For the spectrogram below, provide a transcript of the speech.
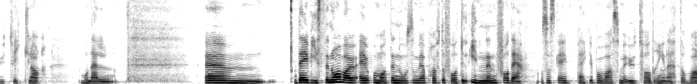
utviklermodellen? Um, det jeg viste nå, jo, er jo på en måte noe som vi har prøvd å få til innenfor det. Og så skal jeg peke på hva som er utfordringene etterpå,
